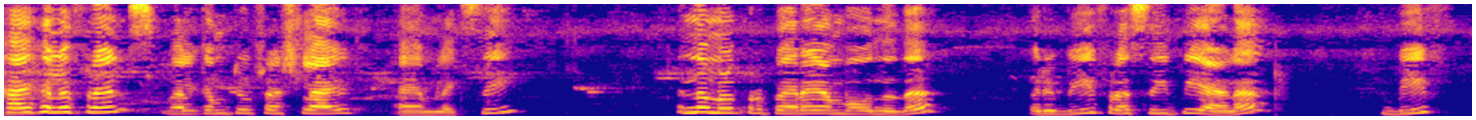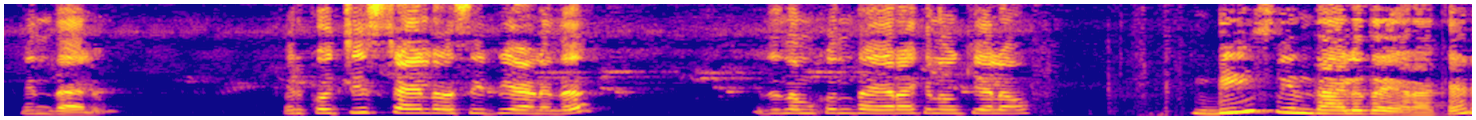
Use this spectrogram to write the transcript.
Hi hello friends welcome to fresh life I am Lexi ഇന്ന് നമ്മൾ പ്രിപ്പയർ ചെയ്യാൻ പോകുന്നത് ഒരു ബീഫ് റെസിപ്പിയാണ് ബീഫ് വിന്താലു. ഒരു കൊച്ചി സ്റ്റൈൽ റെസിപ്പിയാണിത് ഇത് നമുക്കൊന്ന് തയ്യാറാക്കി നോക്കിയാലോ? ബീഫ് വിന്താലു തയ്യാറാക്കാൻ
